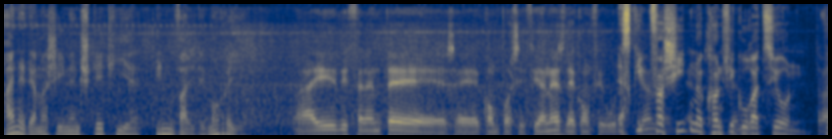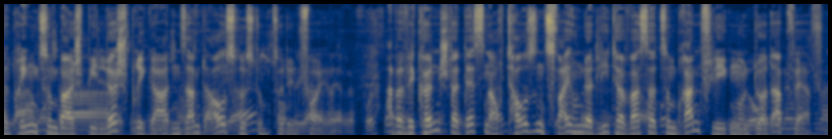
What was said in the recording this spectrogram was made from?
Eine der Maschinen steht hier in Valdemorillo. Eh, es gibt verschiedene Konfigurationen. Wir bringen zum Beispiel Löschbrigaden samt Ausrüstung zu den Feuern. Aber wir können stattdessen auch 1200 Liter Wasser zum Brand fliegen und dort abwerfen.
